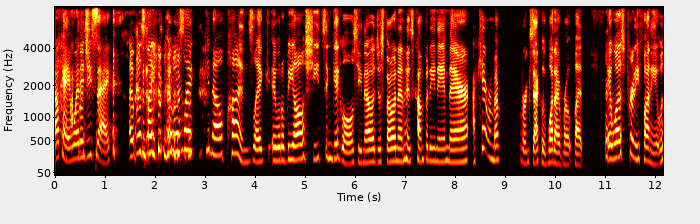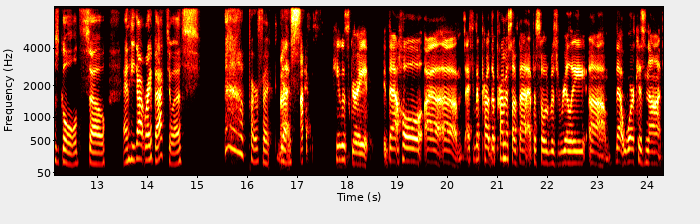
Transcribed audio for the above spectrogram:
okay. What did you say? it was like it was like you know puns like it would be all sheets and giggles you know just throwing in his company name there i can't remember exactly what i wrote but it was pretty funny it was gold so and he got right back to us Perfect. Yes. I- he was great. That whole, uh, um, I think the pre- the premise of that episode was really um, that work is not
